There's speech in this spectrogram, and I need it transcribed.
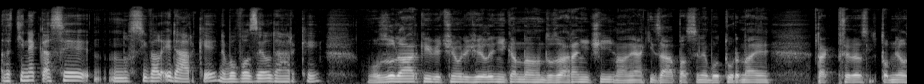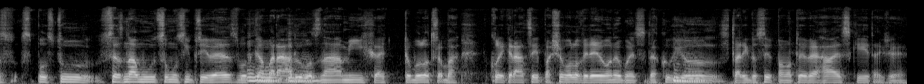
A tatínek asi nosíval i dárky, nebo vozil dárky? Vozil dárky většinou, když jeli někam na, do zahraničí na nějaký zápasy nebo turnaje, tak přivez, to měl spoustu seznamů, co musí přivést od kamarádů, mm-hmm. od známých, ať to bylo třeba kolikrát se pašovalo video nebo něco takového, mm-hmm. starý, kdo si pamatuje VHSky, takže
